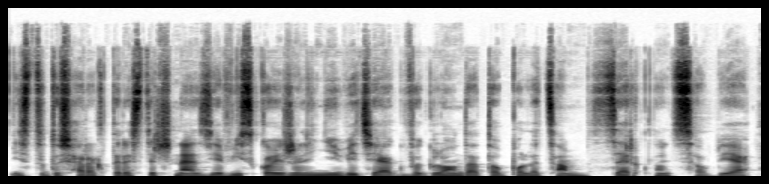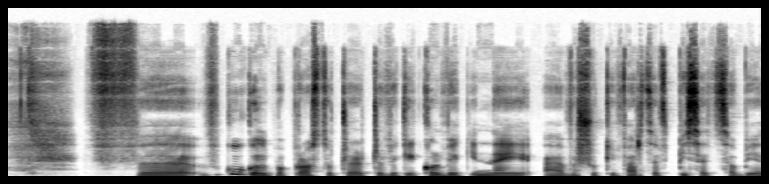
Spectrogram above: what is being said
jest to dość charakterystyczne zjawisko. Jeżeli nie wiecie, jak wygląda, to polecam zerknąć sobie w, w Google po prostu, czy, czy w jakiejkolwiek innej wyszukiwarce wpisać sobie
